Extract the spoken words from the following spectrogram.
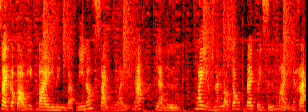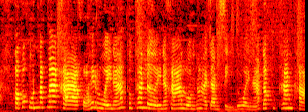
ใส่กระเป๋าอีกใบหนึ่งแบบนี้เนาะใส่ไว้นะ อย่าลืม ไม่อย่างนั้นเราต้องได้ไปซื้อใหม่นะคะ ขอบพระคุณมาก ๆ ค่ะ ขอให้รวยนะ ทุกท่านเลยนะคะ รวมทั้งอาจารย์สีด้วยนะ รักทุกท่านค่ะ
